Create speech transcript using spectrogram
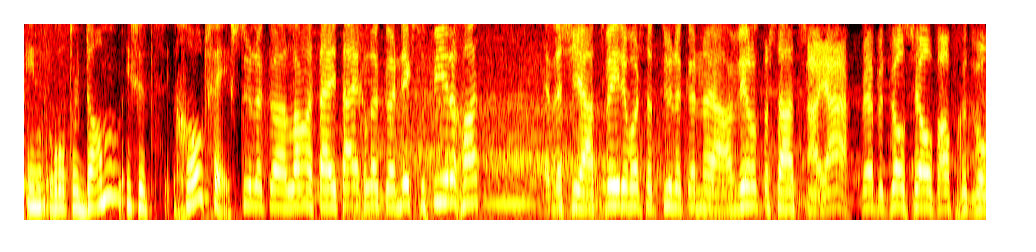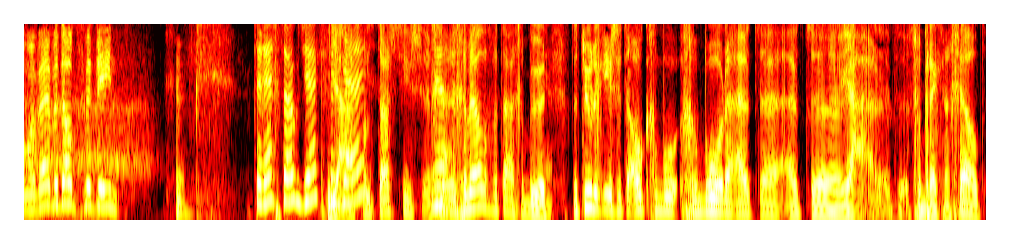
In Rotterdam is het groot feest. Natuurlijk eh, lange tijd eigenlijk eh, niks te vieren gehad. En dus ja, tweede wordt het natuurlijk een, eh, een wereldprestatie. Nou ja, we hebben het wel zelf afgedwongen. We hebben het ook verdiend. Terecht ook, Jack, vind ja, jij? fantastisch. Ge-. Geweldig wat daar gebeurt. Natuurlijk is het ook gebo- geboren uit, eh, uit eh, ja, het, gebrek aan geld.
